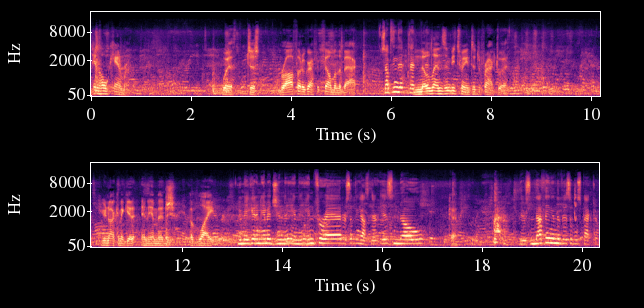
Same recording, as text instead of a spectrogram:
pinhole camera with just raw photographic film on the back, Something that, that no that- lens in between to diffract with, you're not going to get an image of light. you may get an image in the, in the infrared or something else. There is no Okay. There's nothing in the visible spectrum.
